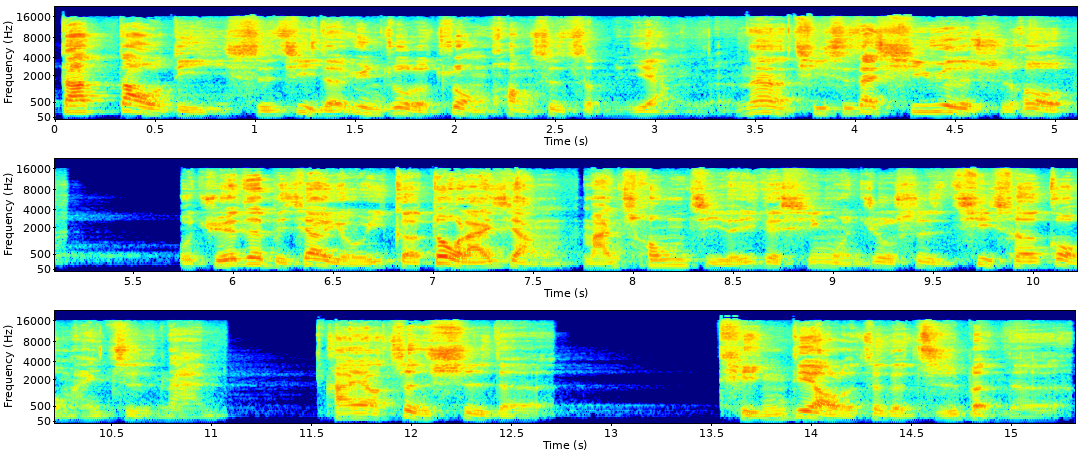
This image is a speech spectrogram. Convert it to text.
它到底实际的运作的状况是怎么样的？那其实，在七月的时候。我觉得比较有一个对我来讲蛮冲击的一个新闻，就是汽车购买指南，它要正式的停掉了这个纸本的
